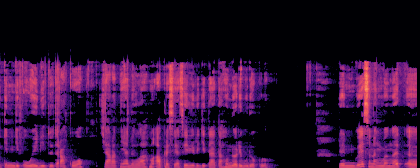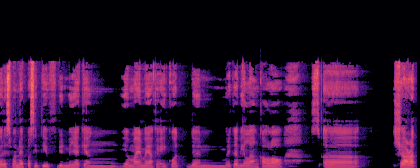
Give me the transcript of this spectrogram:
bikin giveaway di twitter aku. Syaratnya adalah mengapresiasi diri kita tahun 2020 dan gue seneng banget uh, responnya positif dan banyak yang yang main banyak yang ikut. Dan mereka bilang kalau uh, syarat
